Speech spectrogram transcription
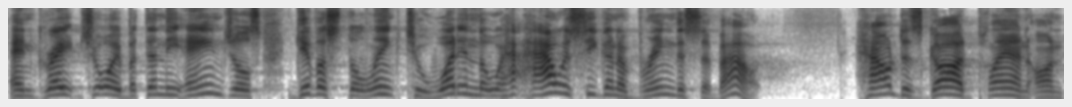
and great joy? But then the angels give us the link to what in the how is he going to bring this about? How does God plan on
